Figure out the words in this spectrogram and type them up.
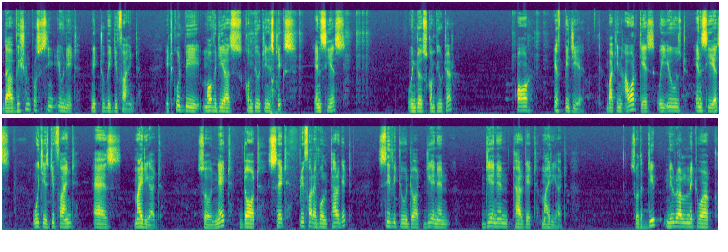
the vision processing unit need to be defined. It could be Movidius computing sticks, NCS, Windows computer or FPGA but in our case we used NCS which is defined as myriad. So, net dot set preferable target cv2 dot dnn dnn target myriad. So, the deep neural network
